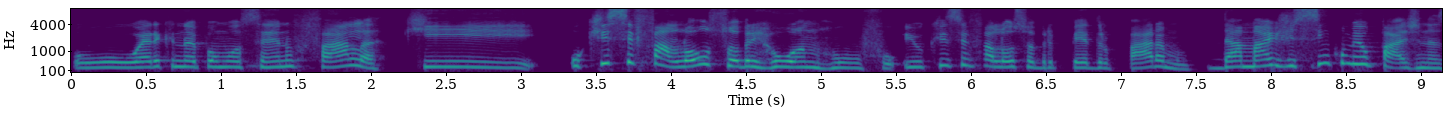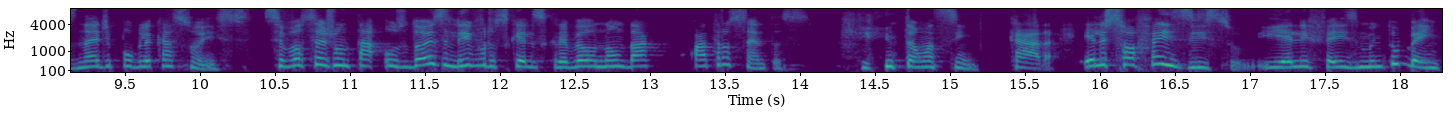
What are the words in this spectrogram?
o Eric Nepomuceno fala que o que se falou sobre Juan Rulfo e o que se falou sobre Pedro Páramo dá mais de 5 mil páginas né, de publicações. Se você juntar os dois livros que ele escreveu, não dá 400. Então, assim, cara, ele só fez isso e ele fez muito bem.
